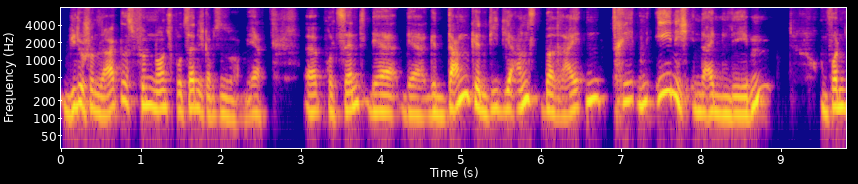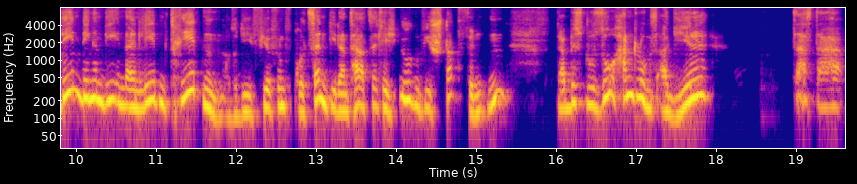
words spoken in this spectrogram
wie du schon sagtest, 95 Prozent, ich glaube, es sind sogar mehr, äh, Prozent der, der Gedanken, die dir Angst bereiten, treten eh nicht in dein Leben. Und von den Dingen, die in dein Leben treten, also die vier, fünf Prozent, die dann tatsächlich irgendwie stattfinden, da bist du so handlungsagil, dass da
